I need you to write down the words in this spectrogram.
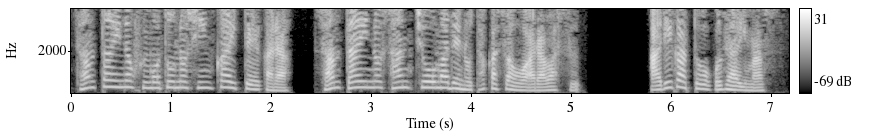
山体のふもとの深海底から山体の山頂までの高さを表す。ありがとうございます。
